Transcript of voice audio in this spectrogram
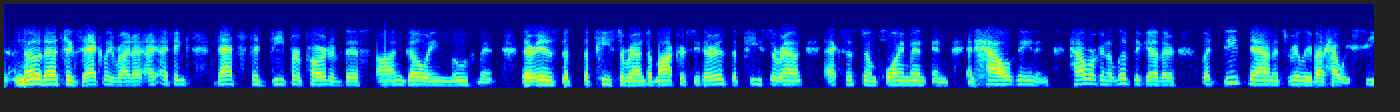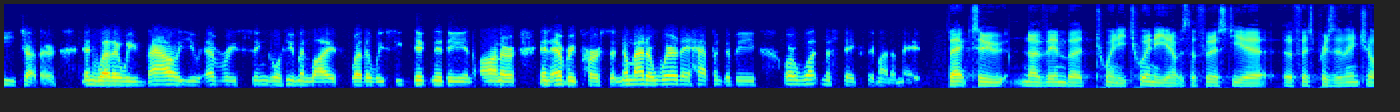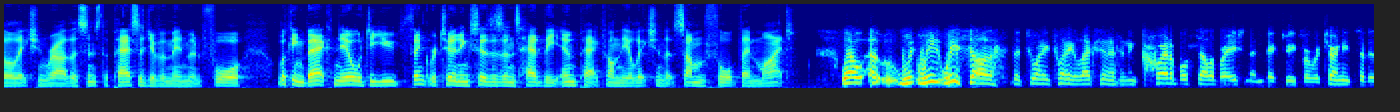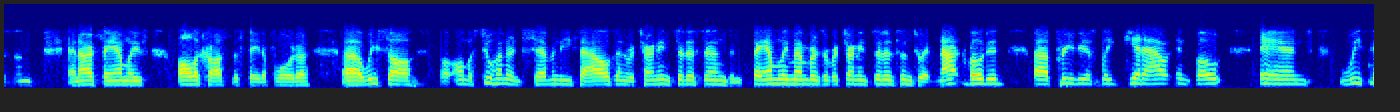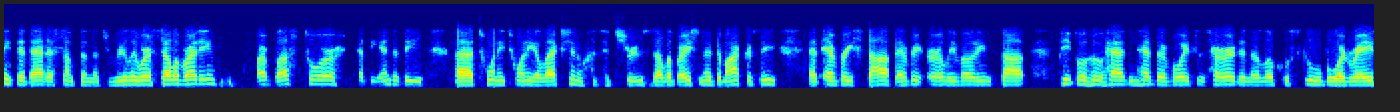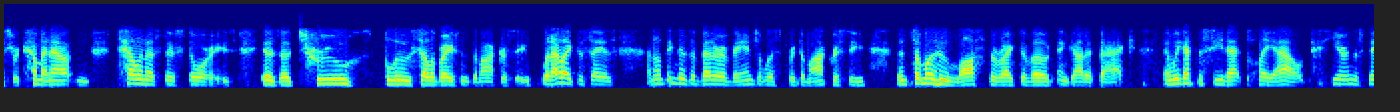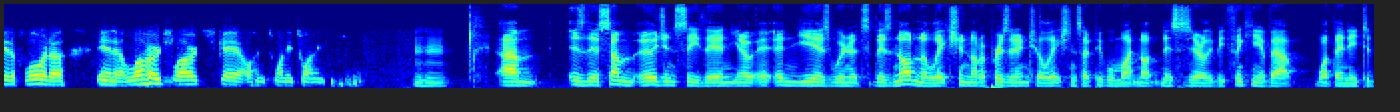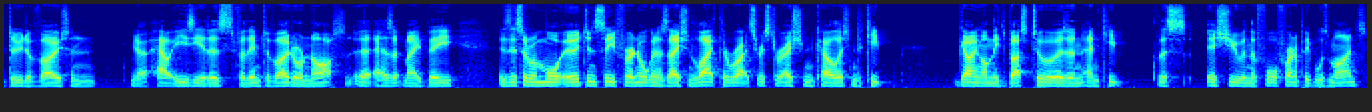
No, that's exactly right. I, I, think that's the deeper part of this ongoing movement. There is the, the piece around democracy. There is the piece around access to employment and, and housing and how we're going to live together. But deep down, it's really about how we see each other and whether we value every single human life, whether we see dignity and honor in every person, no matter where they happen to be or what mistakes they might have made. Back to November 2020, you know, it was the first year, the first presidential election, rather, since the passage of Amendment 4 Looking back, Neil, do you think returning citizens had the impact on the election that some thought they might? Well, uh, we, we saw the 2020 election as an incredible celebration and victory for returning citizens and our families all across the state of Florida. Uh, we saw almost 270,000 returning citizens and family members of returning citizens who had not voted uh, previously get out and vote. And we think that that is something that's really worth celebrating. Our bus tour at the end of the uh, 2020 election was a true celebration of democracy. At every stop, every early voting stop, people who hadn't had their voices heard in their local school board race were coming out and telling us their stories. It was a true blue celebration of democracy. What I like to say is, I don't think there's a better evangelist for democracy than someone who lost the right to vote and got it back. And we got to see that play out here in the state of Florida in a large, large scale in 2020. Mm-hmm. Um, is there some urgency then, you know, in years when it's there's not an election, not a presidential election, so people might not necessarily be thinking about what they need to do to vote and you know how easy it is for them to vote or not, uh, as it may be. Is there sort of more urgency for an organisation like the Rights Restoration Coalition to keep going on these bus tours and, and keep this issue in the forefront of people's minds?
